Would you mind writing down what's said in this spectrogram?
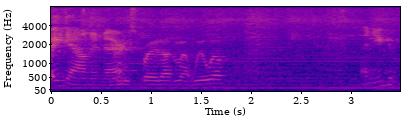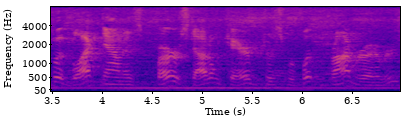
I'm gonna will. Put gray down in there, you spray it out in that wheel well? and you can put black down as first. I don't care because we're putting primer over it.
